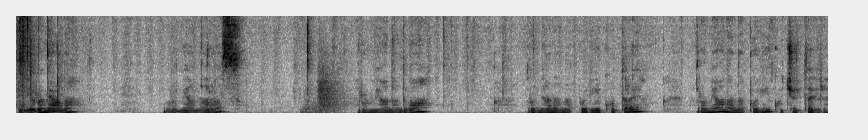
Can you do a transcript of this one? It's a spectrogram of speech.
свої румяна. Румяна раз. Румяна два. Румяна на повіку три. Румяна на повіку чотири.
